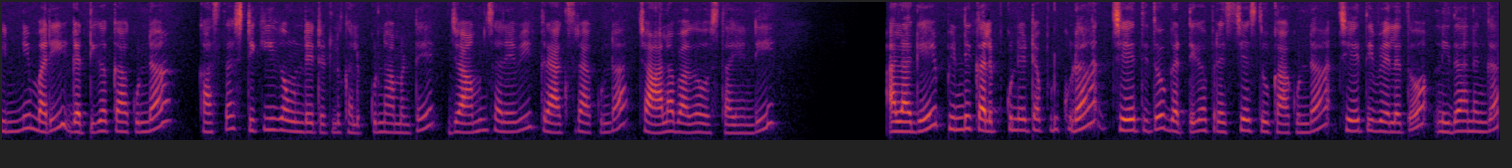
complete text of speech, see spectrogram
పిండిని మరీ గట్టిగా కాకుండా కాస్త స్టికీగా ఉండేటట్లు కలుపుకున్నామంటే జామున్స్ అనేవి క్రాక్స్ రాకుండా చాలా బాగా వస్తాయండి. అలాగే పిండి కలుపుకునేటప్పుడు కూడా చేతితో గట్టిగా ప్రెస్ చేస్తూ కాకుండా చేతి వేలతో నిదానంగా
